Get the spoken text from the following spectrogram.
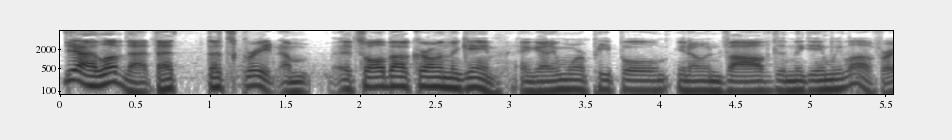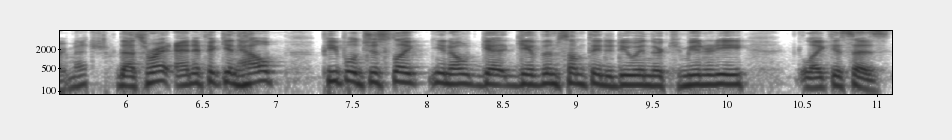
Yeah, I love that. That that's great. Um, it's all about growing the game and getting more people, you know, involved in the game we love, right, Mitch? That's right. And if it can help people just like, you know, get give them something to do in their community, like it says,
